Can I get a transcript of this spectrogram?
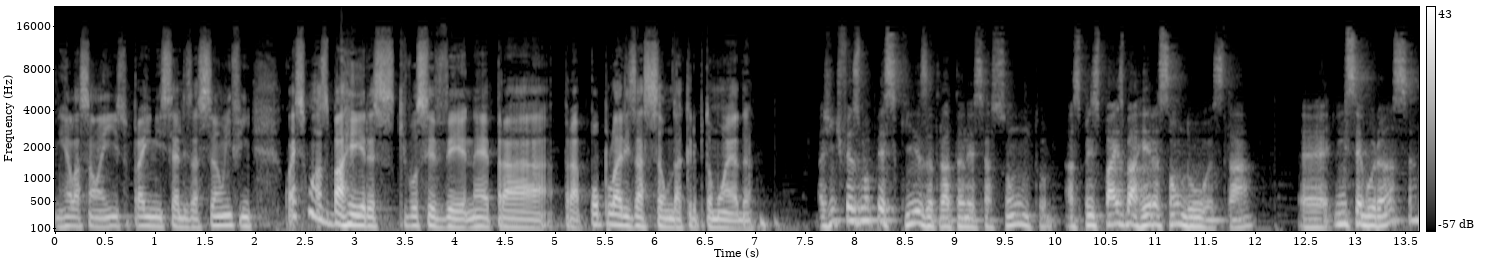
em relação a isso, para inicialização, enfim. Quais são as barreiras que você vê né, para a popularização da criptomoeda? A gente fez uma pesquisa tratando esse assunto. As principais barreiras são duas, tá? É, insegurança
